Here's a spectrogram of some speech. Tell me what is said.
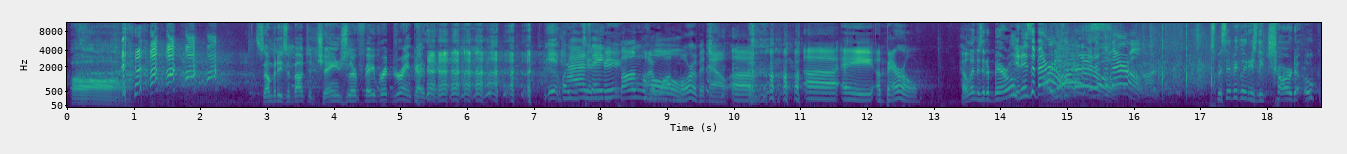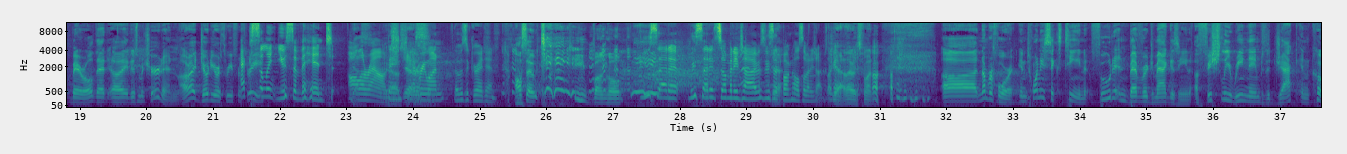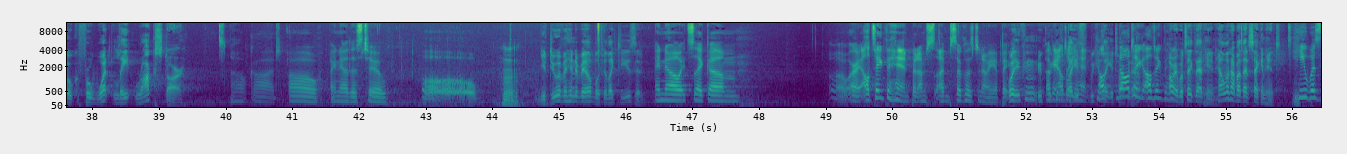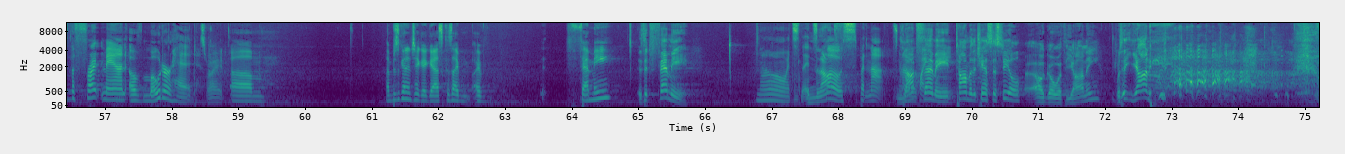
Oh. Somebody's about to change their favorite drink. I think. It Are you has kidding a me? bunghole. I want more of it now. Um, uh, a a barrel. Helen, is it a barrel? It is a barrel. Oh, it is a barrel. It is a barrel. Specifically, it is the charred oak barrel that uh, it is matured in. All right, Jodi, you're three for three. Excellent use of the hint all around. Thank you. everyone. That was a great hint. Also, bunghole. You said it. We said it so many times. We said Yeah. bunghole so many times. Okay. Yeah, that was fun. uh, number four. In 2016, Food and Beverage Magazine officially renamed the Jack and Coke for what late rock star? Oh God. Oh, I know this too. Oh, You do have a hint available if you'd like to use it. I know. It's like um. Oh, all right, I'll take the hint, but I'm s- I'm so close to knowing it. But Well, you can. We Okay, can I'll let take you, a hint. We can I'll- let you talk no, I'll it out. take- I'll take the All right, hint. we'll take that hint. Helen, how about that second hint? He was the front man of Motorhead. that's right. Um, I'm just gonna take a guess because I I've Femi. Is it Femi? No, it's it's Not- close, but not. It's not, Not quite Femi. Tom with a chance to steal. I'll go with Yanni. Was it Yanni?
